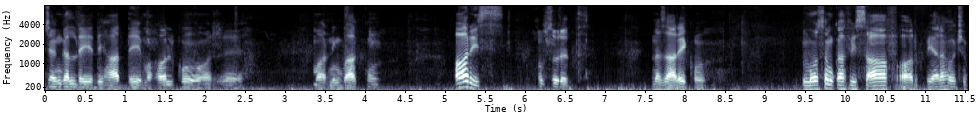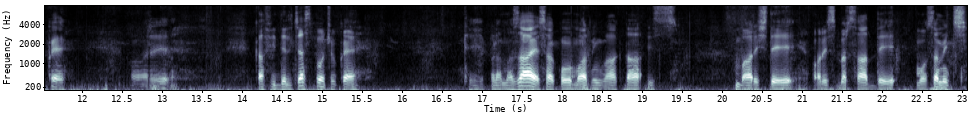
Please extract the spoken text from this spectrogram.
ਜੰਗਲ ਦੇ, ਦਿਹਾਤ ਦੇ ਮਾਹੌਲ ਕੋ ਔਰ ਮਾਰਨਿੰਗ ਵਾਕ ਕੋ ਔਰ ਇਸ ਖੂਬਸੂਰਤ नज़ारे को मौसम काफ़ी साफ़ और प्यारा हो चुका है और काफ़ी दिलचस्प हो चुका है ਤੇ ਬੜਾ ਮਜ਼ਾ ਆਇਆ ਸਾਕੋ ਮਾਰਨਿੰਗ ਵਾਕ ਦਾ ਇਸ ਬਾਰਿਸ਼ ਦੇ ਔਰ ਇਸ ਬਰਸਾਤ ਦੇ ਮੌਸਮ ਵਿੱਚ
